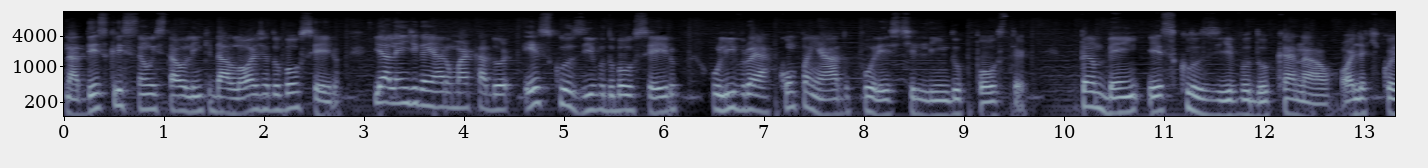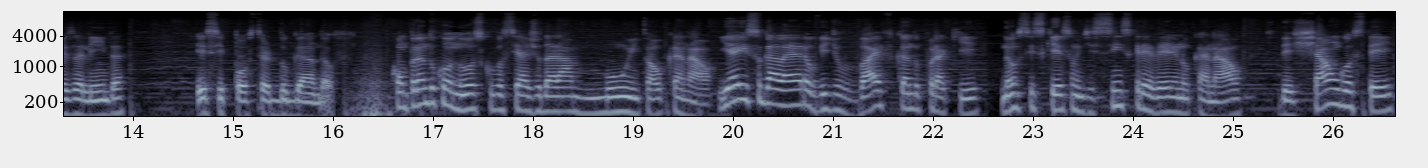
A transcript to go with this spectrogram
na descrição está o link da loja do Bolseiro. E além de ganhar um marcador exclusivo do Bolseiro, o livro é acompanhado por este lindo pôster também exclusivo do canal. Olha que coisa linda esse pôster do Gandalf. Comprando conosco você ajudará muito ao canal. E é isso galera, o vídeo vai ficando por aqui. Não se esqueçam de se inscreverem no canal, deixar um gostei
